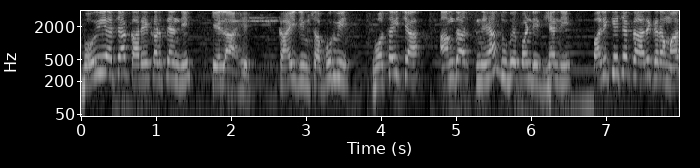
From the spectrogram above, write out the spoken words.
बोवियाच्या कार्यकर्त्यांनी केला आहे. काही दिवसापूर्वी वसईच्या आमदार स्नेहा दुबे पंडित यांनी पालिकेच्या कार्यक्रमात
